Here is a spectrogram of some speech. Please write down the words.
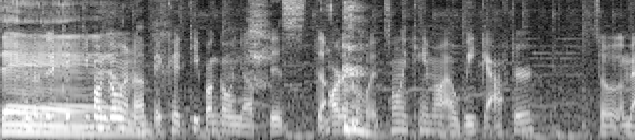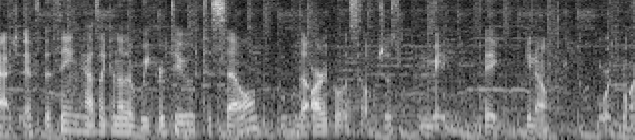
Knows, It could keep on going up. It could keep on going up. This the article. It's only came out a week after. So imagine if the thing has like another week or two to sell, the article itself just made it, you know, worth more.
